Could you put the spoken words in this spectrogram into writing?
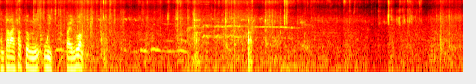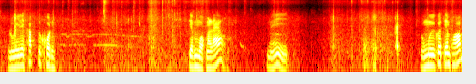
อันตรายครับช่วงนี้ อุ้ยไฟล่วง ลุยเลยครับทุกคน เตรียมหมวกมาแล้ว นี่ถุงมือก็เตรียมพร้อม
